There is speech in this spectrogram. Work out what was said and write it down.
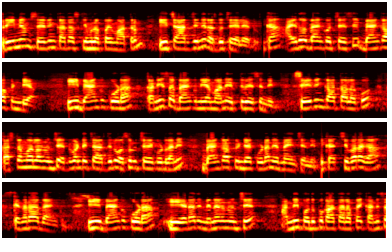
ప్రీమియం సేవింగ్ ఖాతా స్కీములపై మాత్రం ఈ ఛార్జీని రద్దు చేయలేదు. ఇక ఐదో బ్యాంక్ వచ్చేసి బ్యాంక్ ఆఫ్ ఇండియా. ఈ బ్యాంకు కూడా కనీస బ్యాంకు నియమాన్ని ఎత్తివేసింది. సేవింగ్ ఖాతాలకు కస్టమర్ల నుంచి ఎటువంటి ఛార్జీలు వసూలు చేయకూడదని బ్యాంక్ ఆఫ్ ఇండియా కూడా నిర్ణయించింది. ఇక చివరగా కెనరా బ్యాంక్. ఈ బ్యాంకు కూడా ఈ ఏడాది మే నెల నుంచే అన్ని పొదుపు ఖాతాలపై కనీస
